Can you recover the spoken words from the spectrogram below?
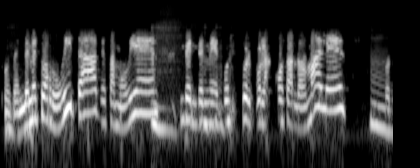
Pues véndeme tu arruguita, que está muy bien, véndeme pues por, por las cosas normales, Hmm. Pues,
